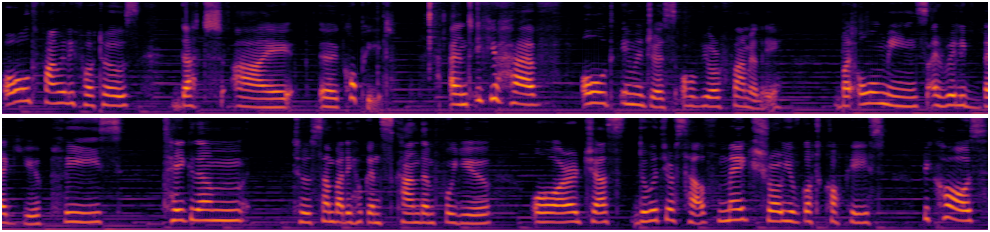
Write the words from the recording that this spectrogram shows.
old family photos that i uh, copied. And if you have old images of your family by all means i really beg you please take them to somebody who can scan them for you or just do it yourself. Make sure you've got copies because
